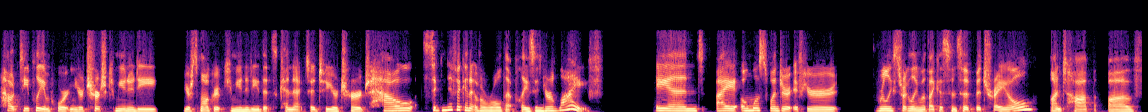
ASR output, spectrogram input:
how deeply important your church community, your small group community that's connected to your church, how significant of a role that plays in your life. And I almost wonder if you're really struggling with like a sense of betrayal on top of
